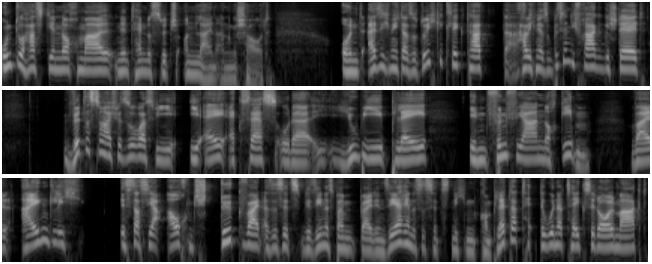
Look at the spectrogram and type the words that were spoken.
Und du hast dir nochmal Nintendo Switch Online angeschaut. Und als ich mich da so durchgeklickt hat, da habe ich mir so ein bisschen die Frage gestellt, wird es zum Beispiel sowas wie EA Access oder Ubi Play in fünf Jahren noch geben? Weil eigentlich ist das ja auch ein Stück weit, also ist jetzt, wir sehen es beim, bei den Serien, das ist jetzt nicht ein kompletter The Winner Takes It All Markt.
